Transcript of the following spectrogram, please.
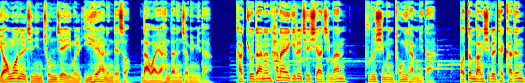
영원을 지닌 존재임을 이해하는 데서 나와야 한다는 점입니다. 각 교단은 하나의 길을 제시하지만 부르심은 동일합니다. 어떤 방식을 택하든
